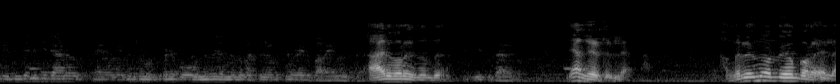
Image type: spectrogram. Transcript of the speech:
വ്യതിചലിച്ചിട്ടാണ് ഏഹ്, നേതൃത്വം ഉൾപ്പെടെ പോകുന്നത് എന്നുള്ള മറ്റൊരു പറയുന്നുണ്ട്. ആര് പറയുന്നുണ്ട്? ഞാൻ കേട്ടില്ല. അങ്ങനെയൊന്നും അദ്ദേഹം പറയല്ല.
